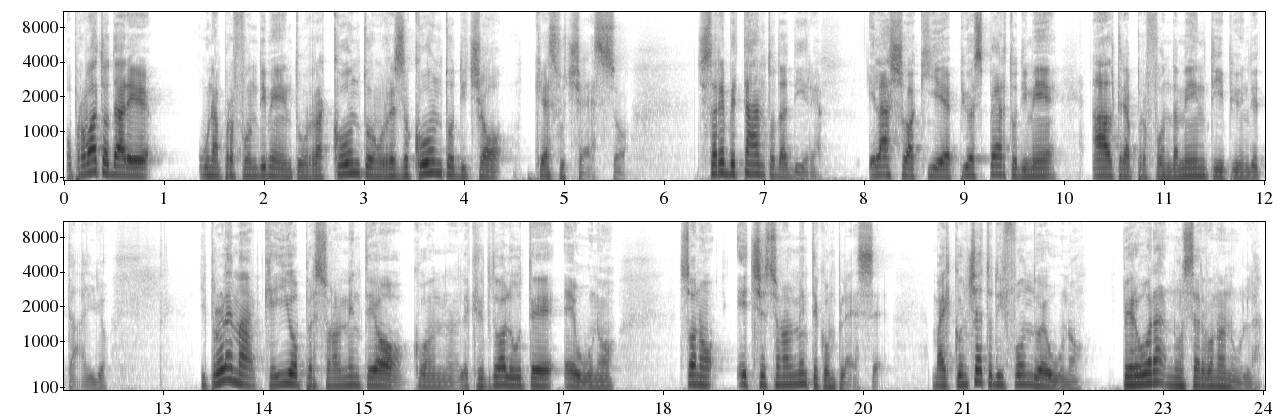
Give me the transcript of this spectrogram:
ho provato a dare un approfondimento, un racconto, un resoconto di ciò che è successo. Ci sarebbe tanto da dire e lascio a chi è più esperto di me altri approfondimenti più in dettaglio. Il problema che io personalmente ho con le criptovalute è uno. Sono eccezionalmente complesse, ma il concetto di fondo è uno. Per ora non servono a nulla.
